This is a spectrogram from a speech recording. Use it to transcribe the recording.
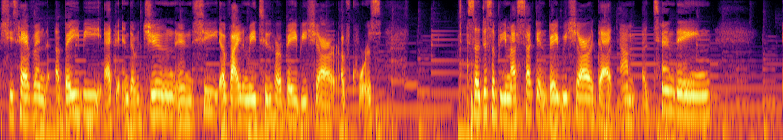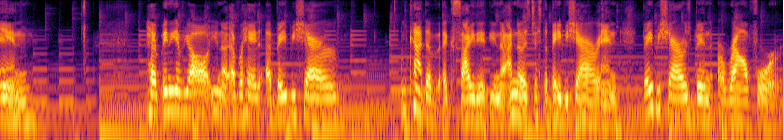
She's having a baby at the end of June, and she invited me to her baby shower, of course. So this will be my second baby shower that I'm attending. And have any of y'all, you know, ever had a baby shower? I'm kind of excited. You know, I know it's just a baby shower, and baby shower's been around for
